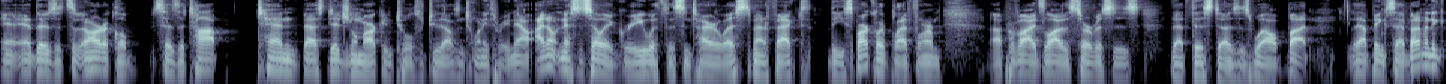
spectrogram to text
And, and there's, it's an article says the top 10 best digital marketing tools for 2023. Now, I don't necessarily agree with this entire list. As a matter of fact, the Sparkler platform uh, provides a lot of the services that this does as well. But that being said, but I'm going to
